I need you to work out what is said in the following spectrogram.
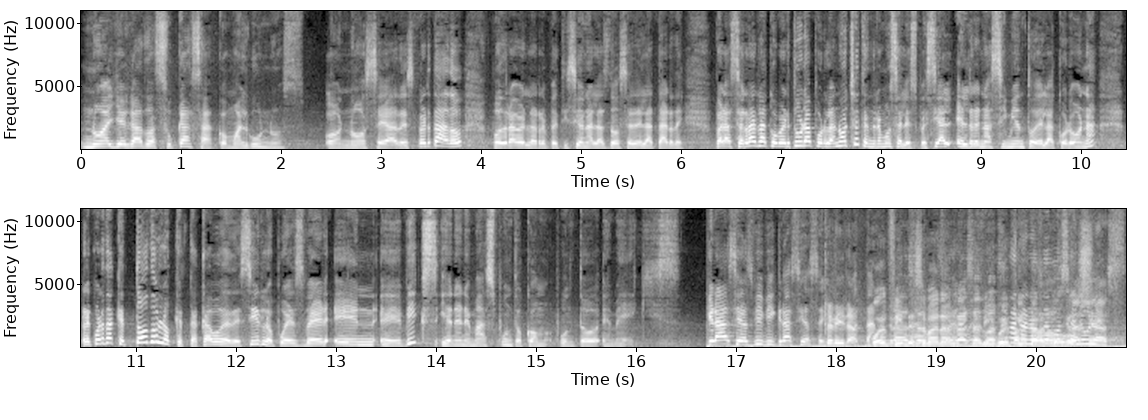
no ha llegado a su casa, como algunos, o no se ha despertado, podrá ver la repetición a las 12 de la tarde. Para cerrar la cobertura por la noche tendremos el especial El Renacimiento de la Corona. Recuerda que todo lo que te acabo de decir lo puedes ver en eh, VIX y en nmas.com.mx. Gracias, Vivi. Gracias, señor. Buen fin de semana. Gracias, buen fin Nos vemos el lunes.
